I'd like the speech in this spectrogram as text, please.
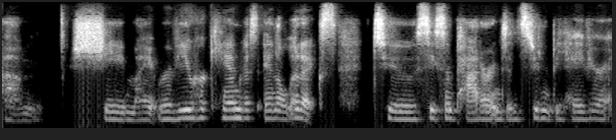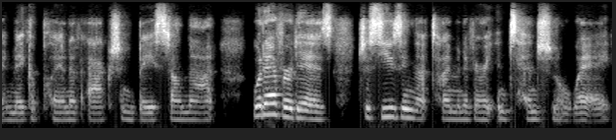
Um, she might review her Canvas analytics to see some patterns in student behavior and make a plan of action based on that. Whatever it is, just using that time in a very intentional way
